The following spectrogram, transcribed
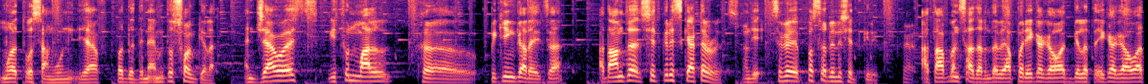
महत्त्व सांगून या पद्धतीने आम्ही तो सॉल्व केला. आणि ज्यावेळेस इथून माल पिकिंग करायचा आता आमचा शेतकरी स्कॅटर म्हणजे सगळे पसरलेले शेतकरी. आता आपण साधारणतः व्यापारी एका गावात गेला तर एका गावात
